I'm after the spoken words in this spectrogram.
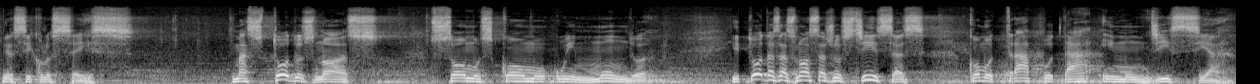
versículo 6. Mas todos nós somos como o imundo, e todas as nossas justiças como trapo da imundícia.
